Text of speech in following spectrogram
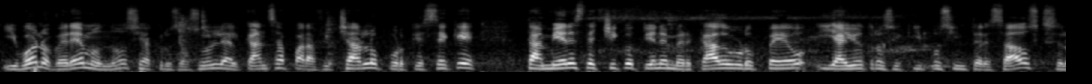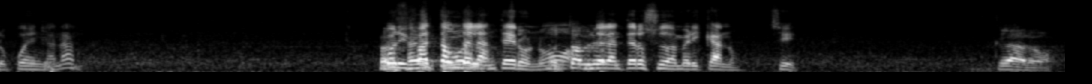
y bueno, veremos ¿no? si a Cruz Azul le alcanza para ficharlo, porque sé que también este chico tiene mercado europeo y hay otros equipos interesados que se lo pueden ganar. bueno, y falta un delantero, ¿no? Un delantero sudamericano, sí. Claro.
